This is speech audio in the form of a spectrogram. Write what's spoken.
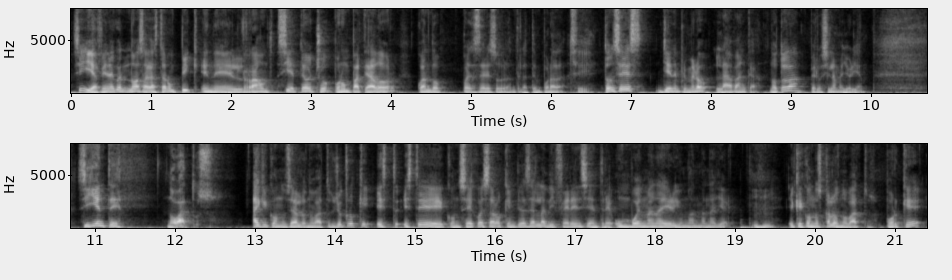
Sí, y al final no vas a gastar un pick en el round 7-8 por un pateador cuando puedes hacer eso durante la temporada. Sí. Entonces, llenen primero la banca. No toda, pero sí la mayoría. Siguiente, novatos. Hay que conocer a los novatos. Yo creo que este, este consejo es algo que empieza a hacer la diferencia entre un buen manager y un mal manager. El que conozca a los novatos. ¿Por qué?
